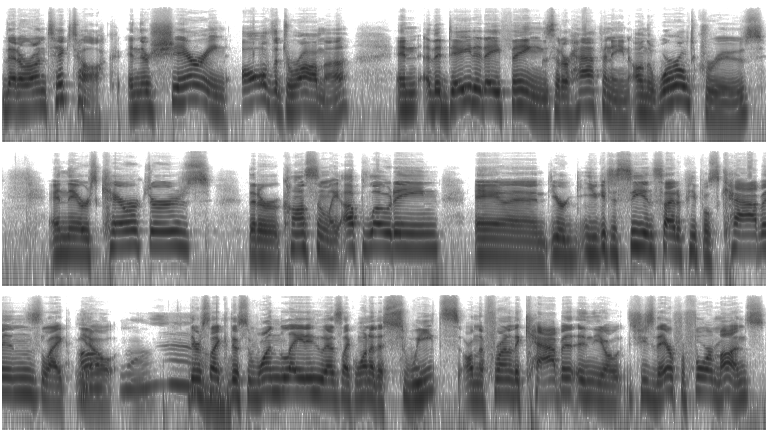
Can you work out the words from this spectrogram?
that are on TikTok, and they're sharing all the drama and the day-to-day things that are happening on the World Cruise. And there's characters that are constantly uploading, and you're you get to see inside of people's cabins, like you oh, know. There's like this one lady who has like one of the suites on the front of the cabin, and you know she's there for four months,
